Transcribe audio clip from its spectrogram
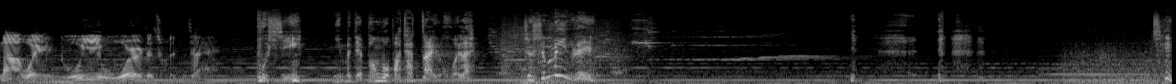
那位独一无二的存在。不行。你们得帮我把他带回来，这是命令。切！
